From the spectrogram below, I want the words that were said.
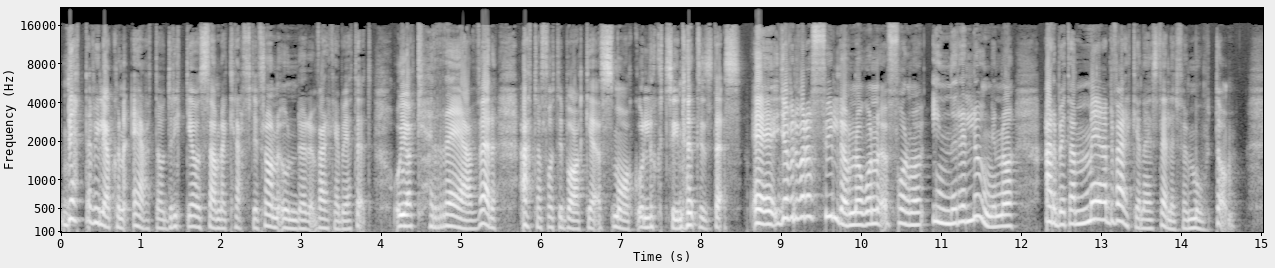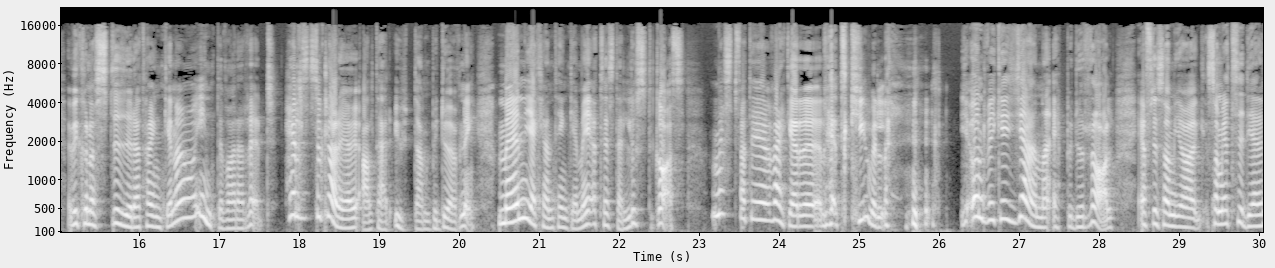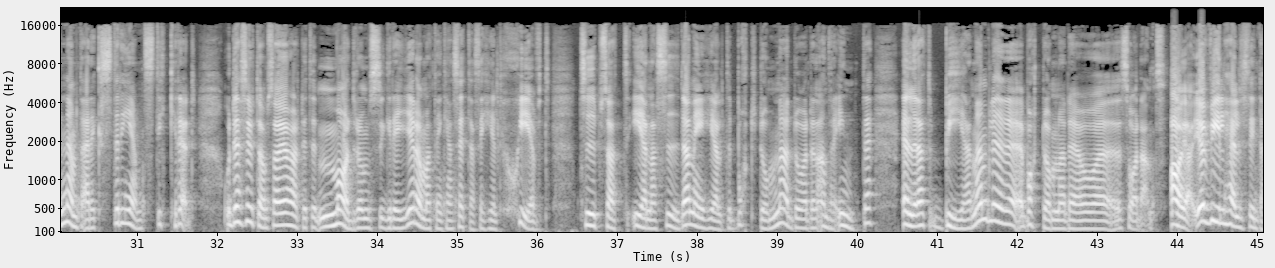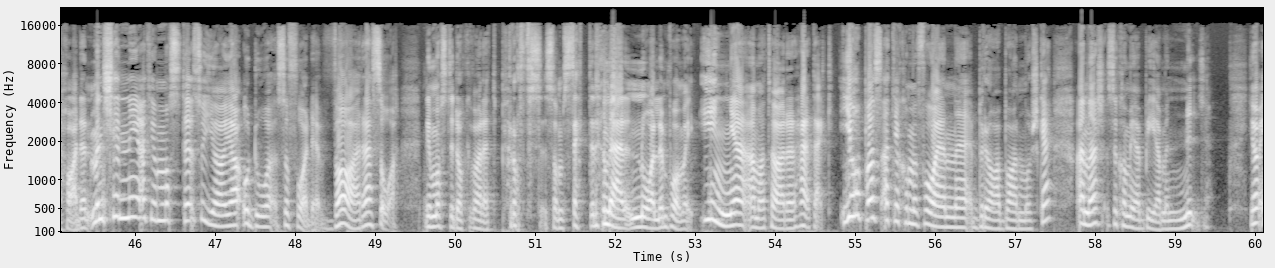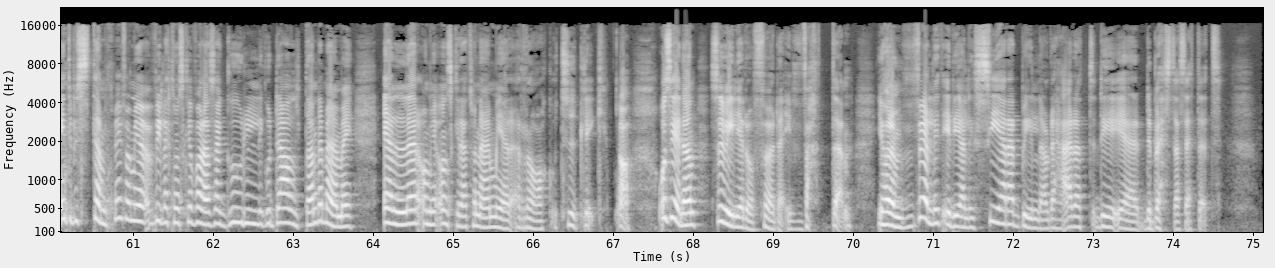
Detta vill jag kunna äta och dricka och samla kraft ifrån under verkarbetet. Och jag kräver att ha fått tillbaka smak och luktsinne tills dess. Eh, jag vill vara fylld av någon form av inre lugn och arbeta med verkarna istället för mot dem. Jag vill kunna styra tankarna och inte vara rädd. Helst så klarar jag ju allt det här utan bedövning. Men jag kan tänka mig att testa lustgas. Mest för att det verkar rätt kul. Jag undviker gärna epidural eftersom jag, som jag tidigare nämnt, är extremt stickrädd. Och dessutom så har jag hört lite mardrömsgrejer om att den kan sätta sig helt skevt. Typ så att ena sidan är helt bortdomnad och den andra inte. Eller att benen blir bortdomnade och sådant. Ja, ja, jag vill helst inte ha den. Men känner jag att jag måste så gör jag och då så får det vara så. Det måste dock vara ett proffs som sätter den här nålen på mig. Inga amatörer här tack. Jag hoppas att jag kommer få en eh, bra barnmorska. Annars så kommer jag be om en ny. Jag har inte bestämt mig för om jag vill att hon ska vara så här gullig och daltande med mig eller om jag önskar att hon är mer rak och tydlig. Ja, och sedan så vill jag då föda i vatten. Jag har en väldigt idealiserad bild av det här, att det är det bästa sättet.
